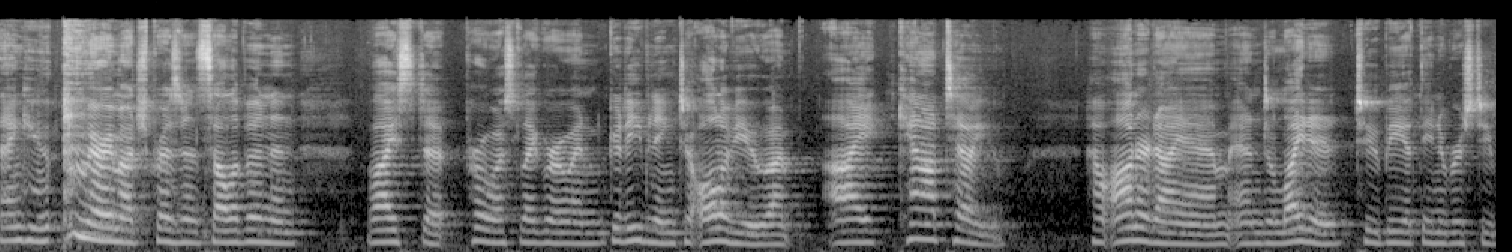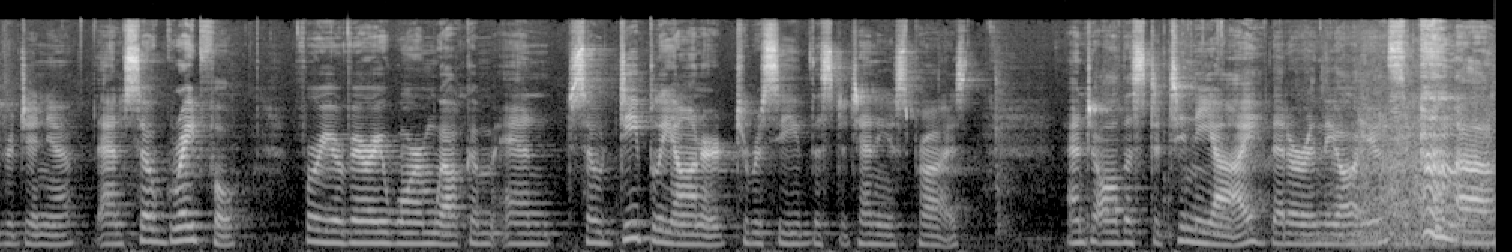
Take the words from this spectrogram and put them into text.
Thank you very much, President Sullivan and Vice uh, Provost Legro, and good evening to all of you. Um, I cannot tell you how honored I am and delighted to be at the University of Virginia, and so grateful for your very warm welcome, and so deeply honored to receive the Stettinius Prize. And to all the Stettinii that are in the audience, uh,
